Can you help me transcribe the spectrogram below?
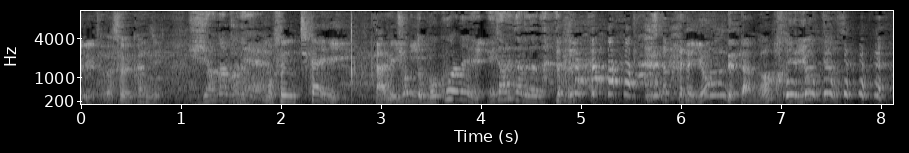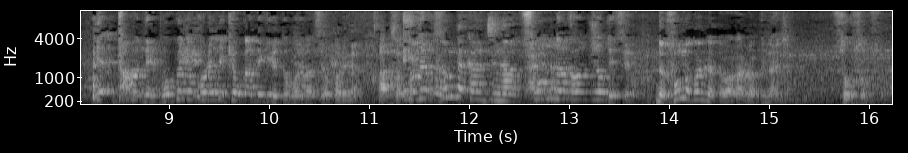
人とかそういう感じいやなんかねもうそれに近いある意ちょっと味僕はね「え誰誰誰誰誰読んでたのいや読んでますよいや多分ね僕のこれで共感できると思いますよこれがあそうそんな感じのそんな感じのですよそんな感じだと分かるわけないじゃんそうそうそう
